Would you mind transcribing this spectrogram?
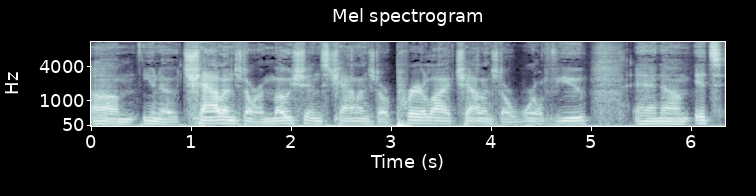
um, you know, challenged our emotions, challenged our prayer life, challenged our worldview, and um, it's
